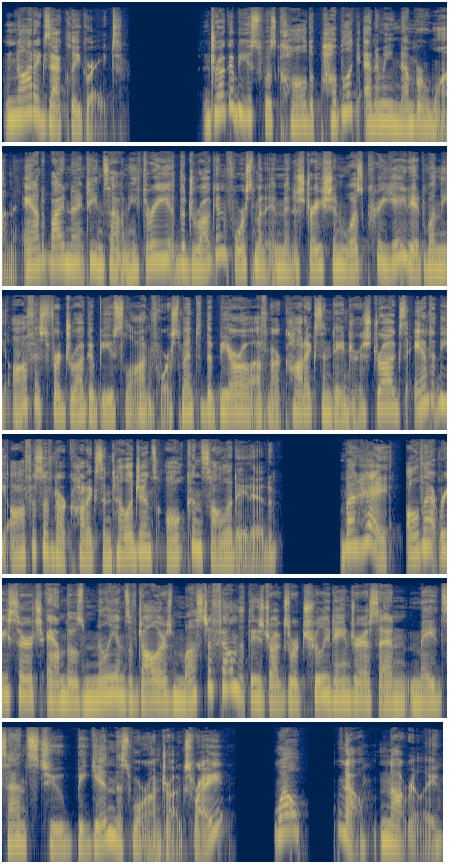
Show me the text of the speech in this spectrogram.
not exactly great. Drug abuse was called public enemy number one, and by 1973, the Drug Enforcement Administration was created when the Office for Drug Abuse Law Enforcement, the Bureau of Narcotics and Dangerous Drugs, and the Office of Narcotics Intelligence all consolidated. But hey, all that research and those millions of dollars must have found that these drugs were truly dangerous and made sense to begin this war on drugs, right? Well, no, not really.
